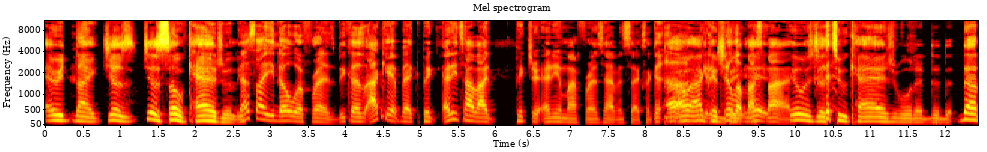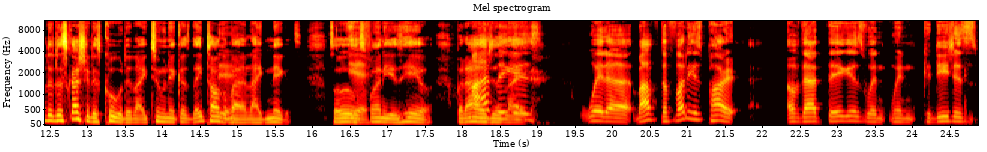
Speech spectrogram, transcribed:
Every like just just so casually. That's how you know we're friends because I can't pick, pick anytime I picture any of my friends having sex. Like, uh, Oh, I, could chill up my it, spine. It was just too casual. That the, the, now the discussion is cool to like tune in because they talk Yeah. about it like niggas, so it was Yeah. funny as hell. But I my was just thing like, is when uh my the funniest part of that thing is when when Khadijah's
